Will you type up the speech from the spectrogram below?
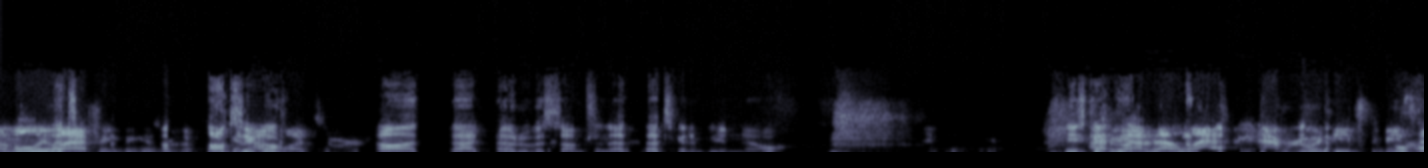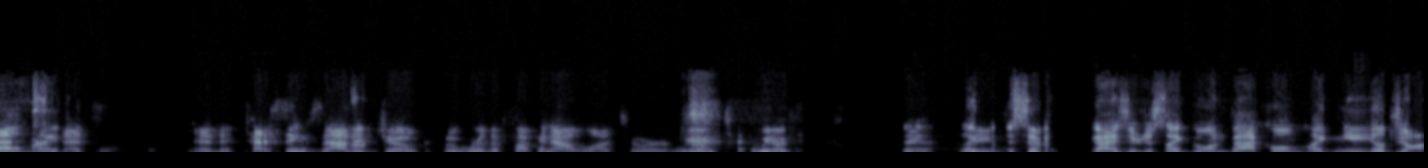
I'm only That's- laughing because we're the I'll fucking take over. outlaw tour. Uh, that out of assumption that that's going to be a no. These I guys, mean, I'm not laughing. Everyone needs to be tested. home, right? That's yeah. The testing's not a joke, but we're the fucking outlaw tour. We don't. Te- we don't. Yeah. Like, Like the Civic guys are just like going back home. Like Neil John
